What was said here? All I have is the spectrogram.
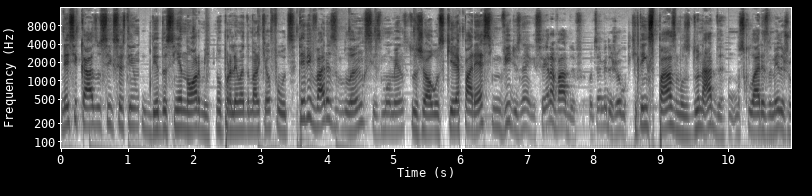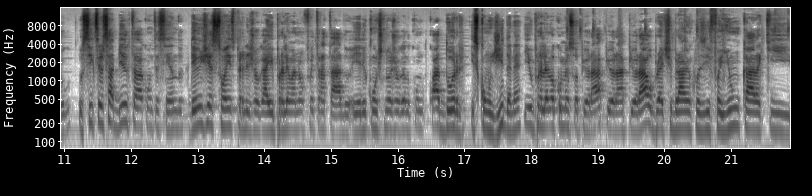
nesse caso o Sixers tem um dedo assim enorme no problema do Markel Fultz. Teve vários lances, momentos dos jogos que ele aparece em vídeos, né? Isso é gravado, aconteceu no meio do jogo, que tem espasmos do nada, musculares no meio do jogo. O Sixers sabia o que estava acontecendo, deu injeções pra ele jogar e o problema não foi tratado. E ele continuou jogando com, com a dor escondida, né? E o problema começou a piorar, piorar, piorar. O Brett Brown, inclusive, foi um cara que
